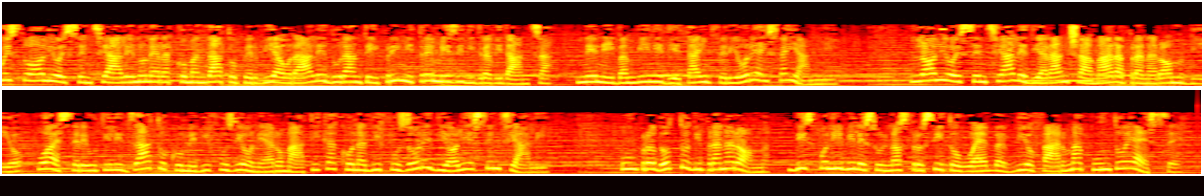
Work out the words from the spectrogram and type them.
Questo olio essenziale non è raccomandato per via orale durante i primi tre mesi di gravidanza, né nei bambini di età inferiore ai 6 anni. L'olio essenziale di arancia amara Pranarom Bio può essere utilizzato come diffusione aromatica con a diffusore di oli essenziali. Un prodotto di Pranarom, disponibile sul nostro sito web biofarma.es.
